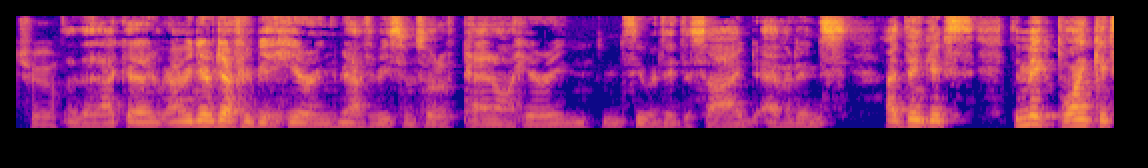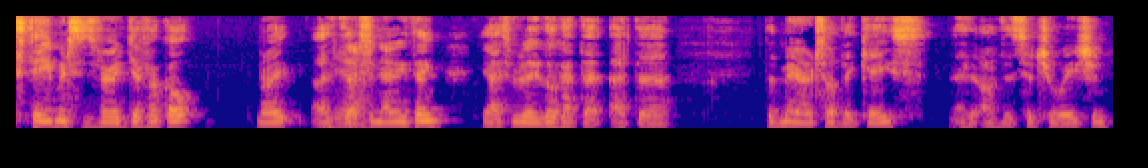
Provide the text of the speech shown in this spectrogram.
true And then I could. I mean, there would definitely be a hearing. There'd have to be some sort of panel hearing and see what they decide. Evidence. I think it's to make blanket statements is very difficult, right? Yeah. That's in anything. You have to really look at the at the the merits of the case and of the situation.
